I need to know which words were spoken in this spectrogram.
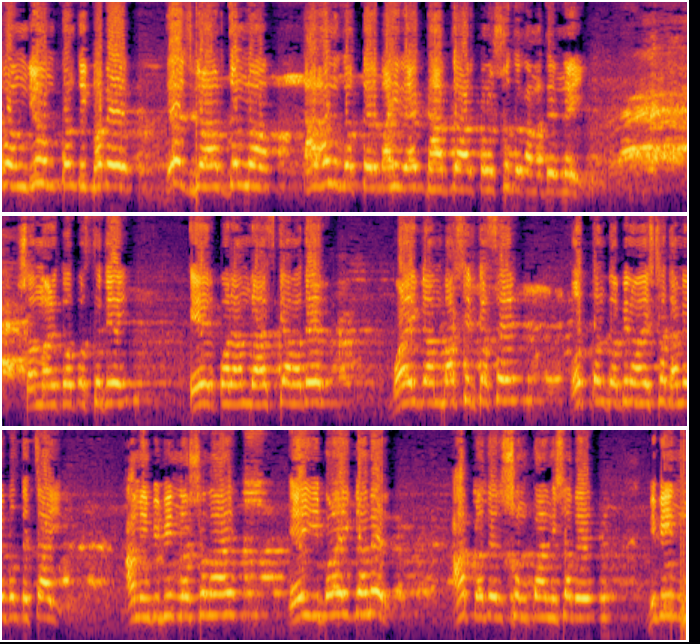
এবং নিয়মতান্ত্রিক ভাবে দেশ গড়ার জন্য তার আনুগত্যের বাহিরে এক ধাপ যাওয়ার কোনো সুযোগ আমাদের নেই। সম্মানিত উপস্থিতি, এরপর আমরা আজকে আমাদের বড়াইগ্রামবাসীর কাছে অত্যন্ত বিনয়ের সাথে আমি বলতে চাই আমি বিভিন্ন সময় এই বড়াইগ্রামের আপনাদের সন্তান হিসাবে বিভিন্ন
